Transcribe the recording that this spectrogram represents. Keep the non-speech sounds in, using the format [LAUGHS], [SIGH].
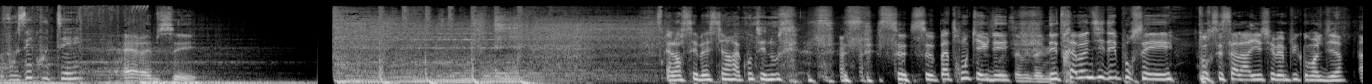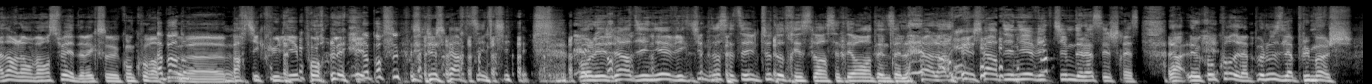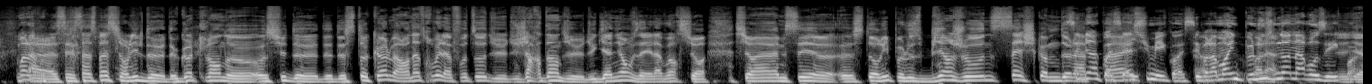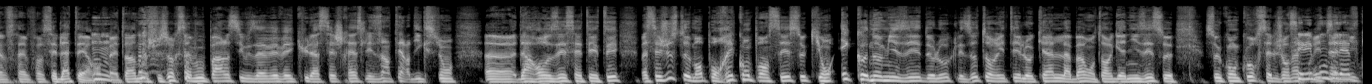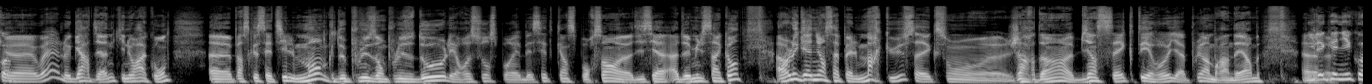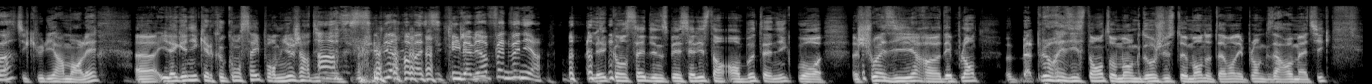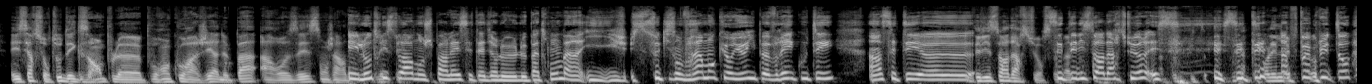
Vous écoutez RMC. Alors Sébastien, racontez-nous ce, ce- ce patron qui a eu des, très bonnes idées pour ses, pour ses salariés, je sais même plus comment le dire. Ah non, là on va en Suède avec ce concours un Ah, peu euh, particulier pour les [LAUGHS] N'importe quoi. [LAUGHS] les jardiniers. Pour les jardiniers victimes. Non, c'était une toute autre histoire. C'était hors antenne celle-là. Alors les [LAUGHS] jardiniers victimes de la sécheresse. Alors le concours de la pelouse la plus moche. Voilà. Euh, ça se passe sur l'île de, de Gotland au, au sud de, de, de Stockholm. Alors on a trouvé la photo du, du jardin du, du gagnant. Vous allez la voir sur sur RMC euh, euh, Story. Pelouse bien jaune, sèche comme de la C'est bien quoi, c'est assumé quoi. C'est vraiment une pelouse Voilà. non arrosée quoi. C'est de la terre en Mm. fait. hein. Donc, je suis sûr que ça vous parle si vous avez vécu la sécheresse, les interdictions euh, d'arroser cet été. Bah, c'est justement pour récompenser ceux qui ont économisé de l'eau que les autorités locales là-bas ont organisé ce, ce concours. C'est le journal C'est les bons britannique, élèves, quoi. euh, ouais, le Guardian qui nous raconte euh, parce que cette île manque de plus en plus d'eau. Les ressources pourraient baisser de 15% euh, d'ici à, à 2050. Alors le gagnant s'appelle Marcus avec son euh, jardin bien sec, terreux. Il n'y a plus un brin d'herbe. Il a gagné quoi? particulièrement laid. Euh, il a gagné quelques conseils pour mieux jardiner. Ah, [LAUGHS] c'est bien, bah, il a bien fait de venir. [LAUGHS] Les conseils d'une spécialiste en, en botanique pour euh, choisir euh, des plantes bah, plus résistantes au manque d'eau, justement, notamment des plantes aromatiques. Et il sert surtout d'exemple pour encourager à ne pas arroser son jardin. Et l'autre histoire dont je parlais, c'est-à-dire le, le patron, ben, il- il- ceux qui sont vraiment curieux, ils peuvent réécouter. Hein, c'était euh, l'histoire d'Arthur. c'était l'histoire d'Arthur et c'était un peu plus [LAUGHS] tôt.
